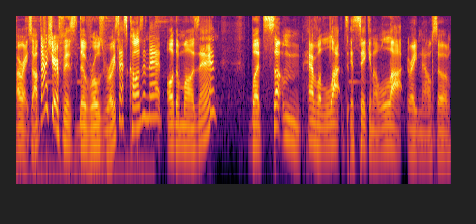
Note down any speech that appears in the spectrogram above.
All right, so I'm not sure if it's the Rolls Royce that's causing that or the Marzan, but something have a lot. It's taking a lot right now. So,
